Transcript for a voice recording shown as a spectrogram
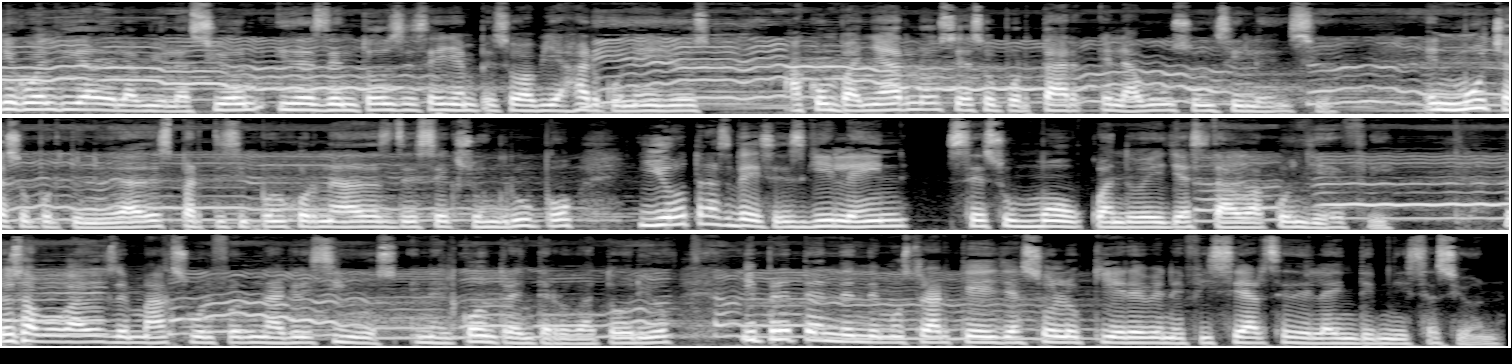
Llegó el día de la violación y desde entonces ella empezó a viajar con ellos, a acompañarlos y a soportar el abuso en silencio. En muchas oportunidades participó en jornadas de sexo en grupo y otras veces Ghislaine se sumó cuando ella estaba con Jeffrey. Los abogados de Maxwell fueron agresivos en el contrainterrogatorio y pretenden demostrar que ella solo quiere beneficiarse de la indemnización.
